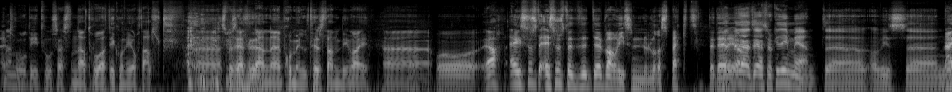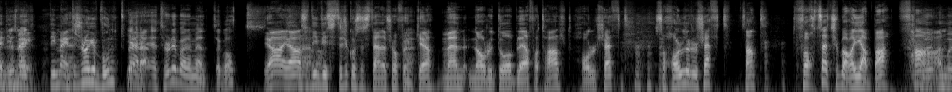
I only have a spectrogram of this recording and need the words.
Jeg tror de to søstrene der tror at de kunne gjort alt. Uh, spesielt i den uh, promilletilstanden de var i. Uh, og ja, jeg syns, jeg syns det, det, det bare viser null respekt. Det er det Jeg, de jeg, gjør. jeg tror ikke de mente å vise eh, null Nei, de, men, respekt. de mente ikke noe vondt med Jeg, det. jeg tror de bare mente det godt. Ja, ja, altså De visste ikke hvordan standup-show funker, men når du da blir fortalt 'hold kjeft', så holder du kjeft. sant? Fortsett ikke bare å jabbe. Faen. Nå må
